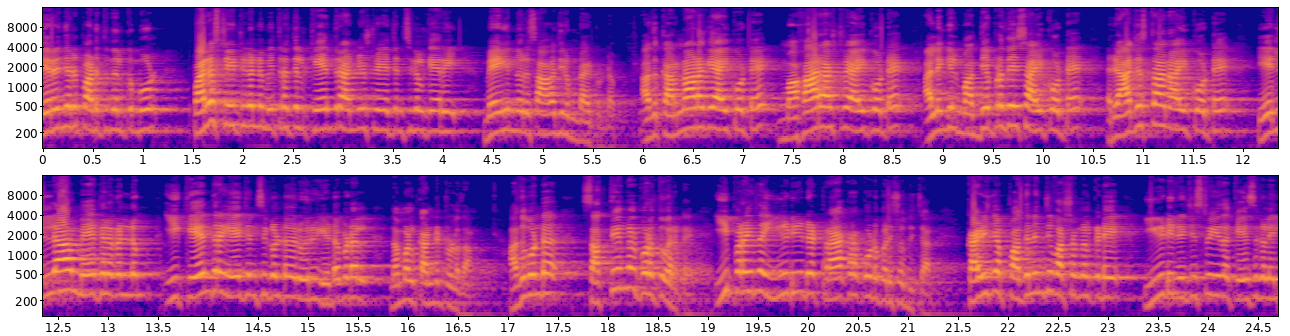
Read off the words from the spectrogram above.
തെരഞ്ഞെടുപ്പ് അടുത്ത് നിൽക്കുമ്പോൾ പല സ്റ്റേറ്റുകളിലും ഇത്തരത്തിൽ കേന്ദ്ര അന്വേഷണ ഏജൻസികൾ കയറി മേയുന്ന ഒരു സാഹചര്യം ഉണ്ടായിട്ടുണ്ട്. അത് കർണാടക ആയിക്കോട്ടെ മഹാരാഷ്ട്ര ആയിക്കോട്ടെ അല്ലെങ്കിൽ മധ്യപ്രദേശ് ആയിക്കോട്ടെ രാജസ്ഥാൻ ആയിക്കോട്ടെ എല്ലാ മേഖലകളിലും ഈ കേന്ദ്ര ഏജൻസികളുടെ ഒരു- ഇടപെടൽ നമ്മൾ കണ്ടിട്ടുള്ളതാണ്. അതുകൊണ്ട് സത്യങ്ങൾ പുറത്തു വരട്ടെ. ഈ പറയുന്ന ഇ ഡിയുടെ ട്രാക്ക് റെക്കോർഡ് പരിശോധിച്ചാൽ കഴിഞ്ഞ പതിനഞ്ച് വർഷങ്ങൾക്കിടെ ഇ ഡി രജിസ്റ്റർ ചെയ്ത കേസുകളിൽ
